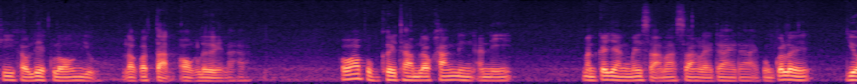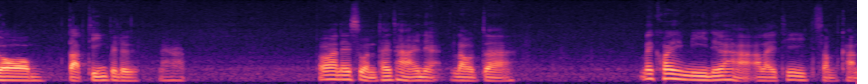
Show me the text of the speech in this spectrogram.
ที่เขาเรียกร้องอยู่ เราก็ตัดออกเลยนะครับ เพราะว่าผมเคยทำแล้วครั้งหนึ่งอันนี้ มันก็ยังไม่สามารถสร้างรายได้ได้ ผมก็เลยยอมตัดทิ้งไปเลยนะครับ เพราะว่าในส่วนท้ายๆเนี่ยเราจะไม่ค่อยมีเนื้อหาอะไรที่สำคัญ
